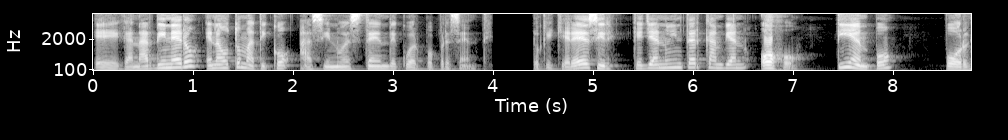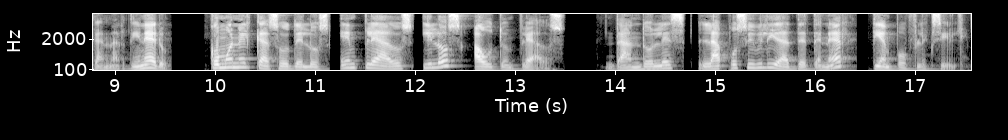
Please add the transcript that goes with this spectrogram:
eh, ganar dinero en automático así no estén de cuerpo presente. Lo que quiere decir que ya no intercambian, ojo, tiempo por ganar dinero, como en el caso de los empleados y los autoempleados, dándoles la posibilidad de tener tiempo flexible.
